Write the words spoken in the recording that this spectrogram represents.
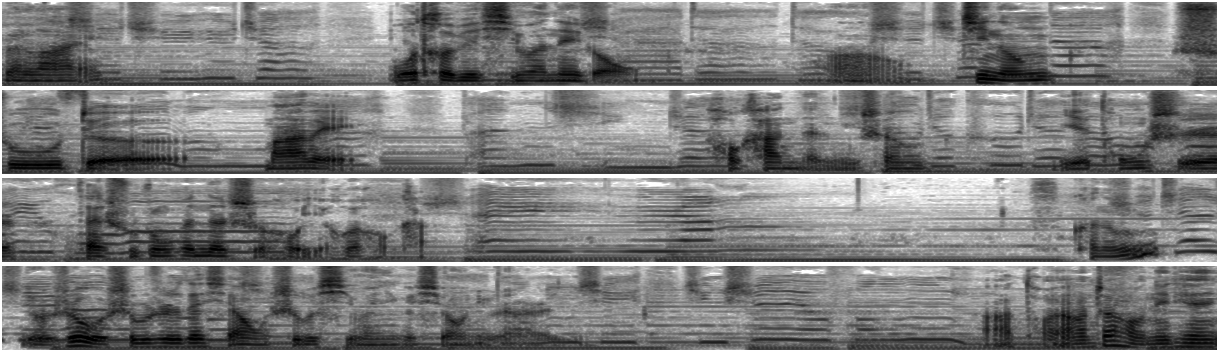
原来我特别喜欢那种啊，既能梳着马尾好看的女生，也同时在梳中分的时候也会好看。可能有时候我是不是在想，我是不是喜欢一个小女人而已？啊，同样正好那天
